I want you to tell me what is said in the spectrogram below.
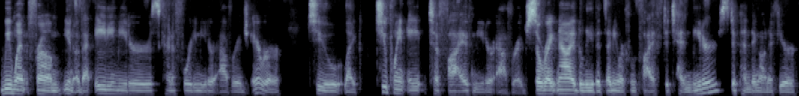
we went from, you know, that 80 meters kind of 40 meter average error to like 2.8 to 5 meter average. So right now, I believe it's anywhere from 5 to 10 meters, depending on if you're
